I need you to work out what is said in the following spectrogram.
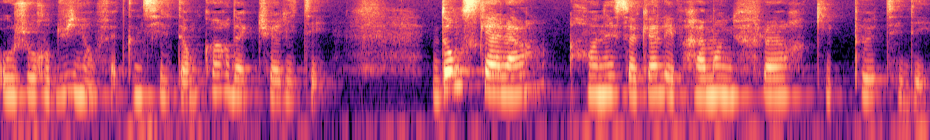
aujourd'hui en fait, comme s'il était encore d'actualité. Dans ce cas-là, Sokal est vraiment une fleur qui peut t'aider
